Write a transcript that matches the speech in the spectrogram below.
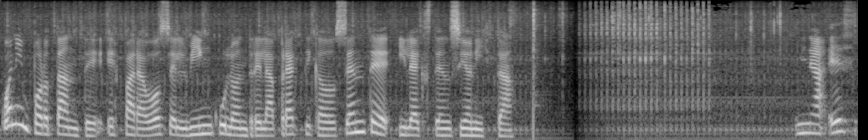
¿Cuán importante es para vos el vínculo entre la práctica docente y la extensionista? Mira, es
